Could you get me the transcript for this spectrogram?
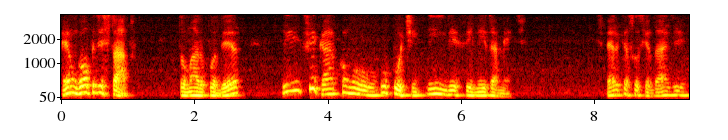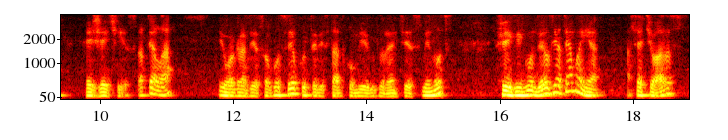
é um golpe de Estado tomar o poder e ficar como o Putin indefinidamente. Espero que a sociedade rejeite isso. Até lá, eu agradeço a você por ter estado comigo durante esses minutos. Fiquem com Deus e até amanhã, às sete horas,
